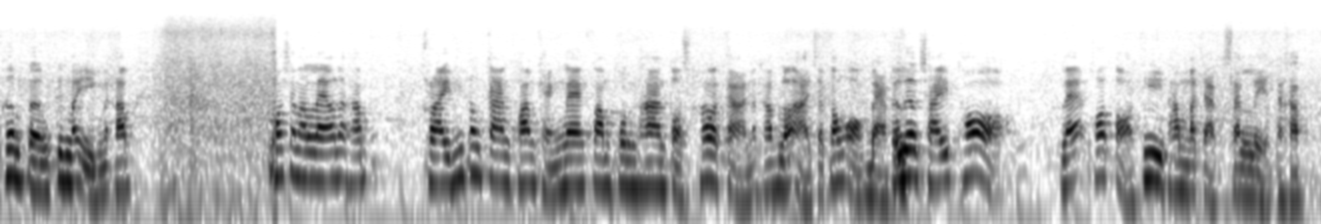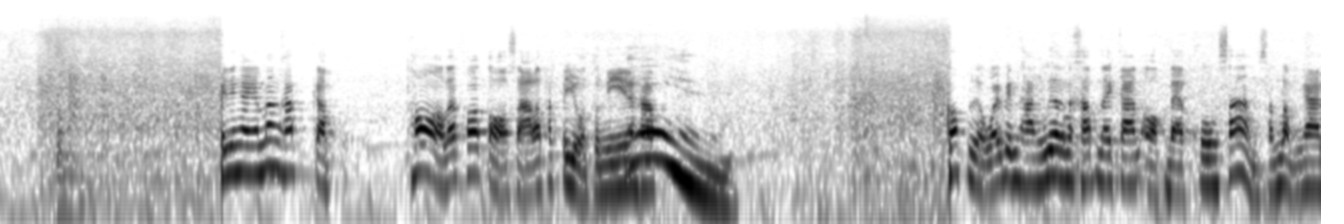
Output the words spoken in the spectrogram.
เพิ่มเติมขึ้นมาอีกนะครับ เพราะฉะนั้นแล้วนะครับ ใครที่ต้องการความแข็งแรงความทนทานต่อสภาพอากาศนะครับ เราอาจจะต้องออกแบบและเลือกใช้ท่อและข้อต่อที่ทำมาจากแตนเลสนะครับ เป็นยังไงกันบ้างครับกับ ท่อและข้อต่อสารพัดประโยชน์ตัวนี้นะครับ ก็เผื่อไว้เป็นทางเลือกนะครับ ในการออกแบบโครงสร้างสำหรับงาน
